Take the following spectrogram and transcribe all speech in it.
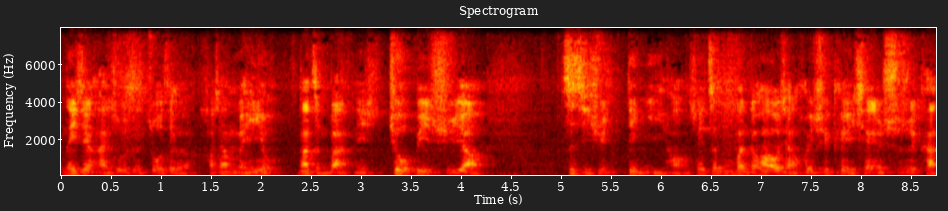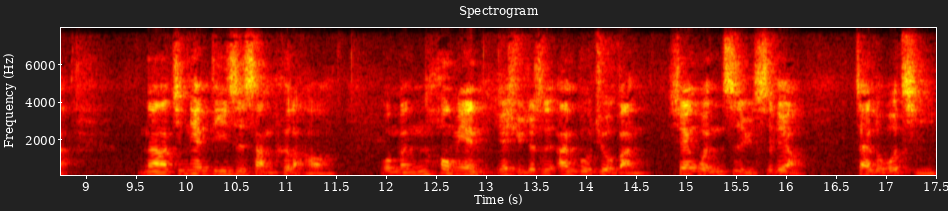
内建函数是做这个？好像没有，那怎么办？你就必须要自己去定义哈。所以这部分的话，我想回去可以先试试看。那今天第一次上课了哈，我们后面也许就是按部就班，先文字与资料。再逻辑，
